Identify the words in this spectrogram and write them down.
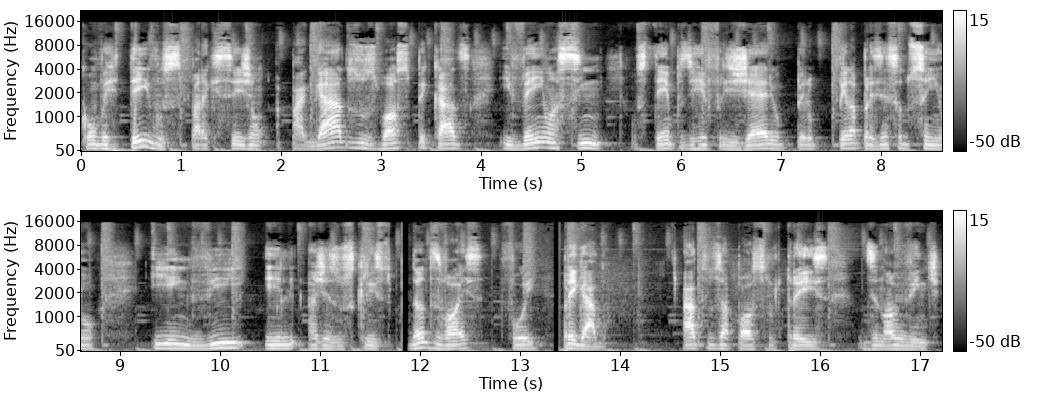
convertei-vos para que sejam apagados os vossos pecados e venham assim os tempos de refrigério pelo, pela presença do Senhor e envie ele a Jesus Cristo. Dantes vós foi pregado. Atos dos Apóstolos 3, 19 e 20.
